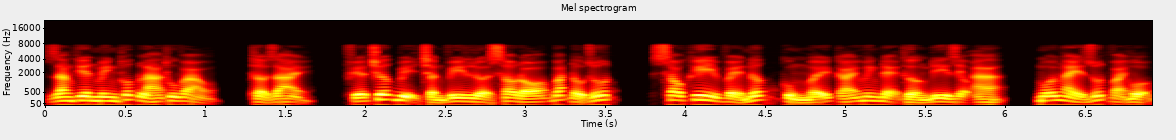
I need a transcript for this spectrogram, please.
Giang thiên minh thuốc lá thu vào, thở dài, phía trước bị trần vi lừa sau đó bắt đầu rút sau khi về nước cùng mấy cái huynh đệ thường đi rượu a mỗi ngày rút vài hộp,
